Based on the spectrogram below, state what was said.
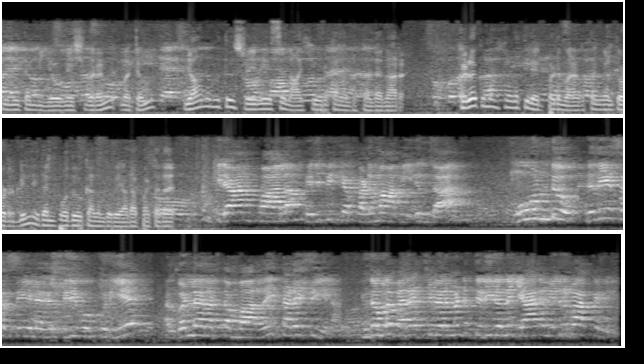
சீனிதம்பி யோகேஸ்வரன் மற்றும் ஞானமுத்து ஸ்ரீநேசன் ஆகியோர் கலந்து கொண்டனர். கிழக்கு மாகாணத்தில் ஏற்படும் அனர்த்தங்கள் தொடர்பில் இதன்போது கலந்துரையாடப்பட்டது. கிரான் பாலம் இருந்தால் மூன்று பிரதேச செயலர்கள் செய்யலாம் இந்த முறை வறட்சி வரும் திடீரென யாரும் எதிர்பார்க்கவில்லை.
